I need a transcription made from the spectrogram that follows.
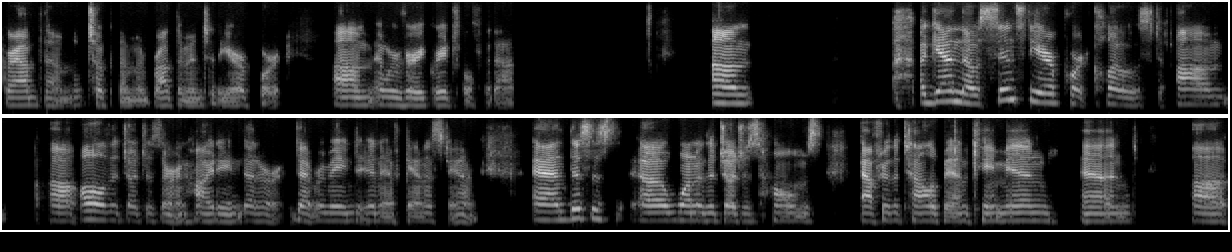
grabbed them and took them and brought them into the airport. Um, and we're very grateful for that. Um, again, though, since the airport closed, um, uh, all of the judges are in hiding that are that remained in Afghanistan. And this is uh, one of the judges' homes after the Taliban came in and uh,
